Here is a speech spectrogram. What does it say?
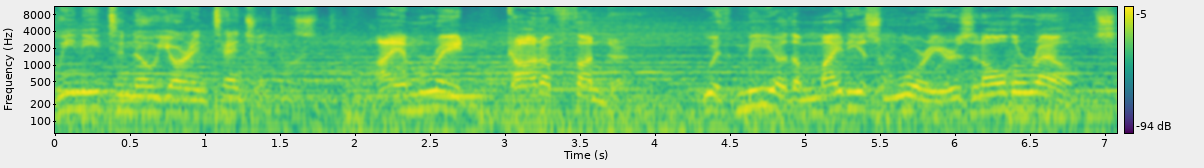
We need to know your intentions. I am Raiden, God of Thunder. With me are the mightiest warriors in all the realms.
